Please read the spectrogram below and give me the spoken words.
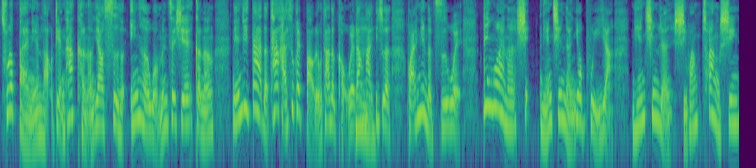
除了百年老店，它可能要适合迎合我们这些可能年纪大的，它还是会保留它的口味，让它一直怀念的滋味。嗯、另外呢，现年轻人又不一样，年轻人喜欢创新，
